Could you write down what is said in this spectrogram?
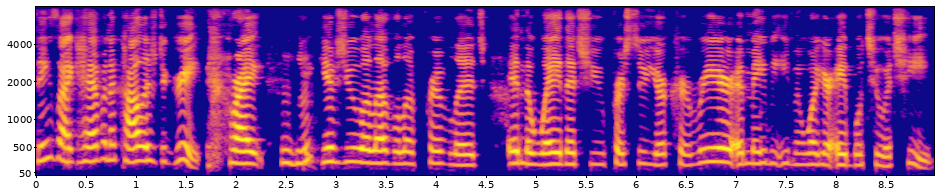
things like having a college degree, right? hmm It gives you a level of privilege in the way that you pursue your career and maybe even what you're able to achieve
